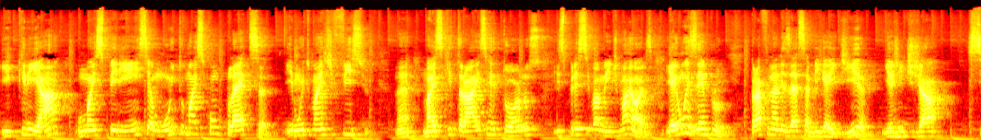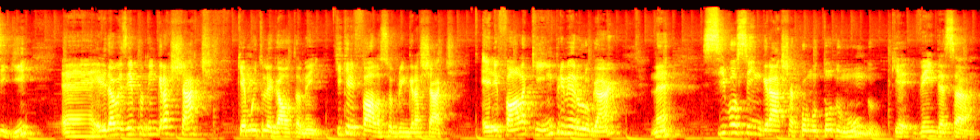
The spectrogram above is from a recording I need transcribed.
e criar uma experiência muito mais complexa e muito mais difícil né? mas que traz retornos expressivamente maiores. E aí um exemplo para finalizar essa big idea e a gente já seguir, é, ele dá o exemplo do engraxate, que é muito legal também. O que, que ele fala sobre o engraxate? Ele fala que, em primeiro lugar, né, se você engraxa como todo mundo, que vem dessa,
